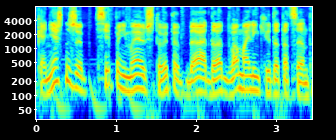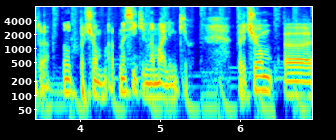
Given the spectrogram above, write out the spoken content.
Конечно же, все понимают, что это да, два, два маленьких дата-центра. Ну, причем относительно маленьких. Причем э,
